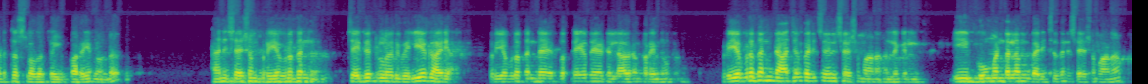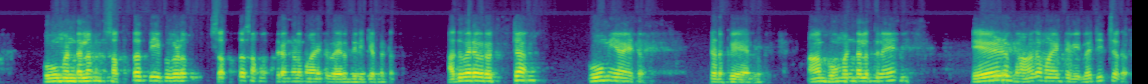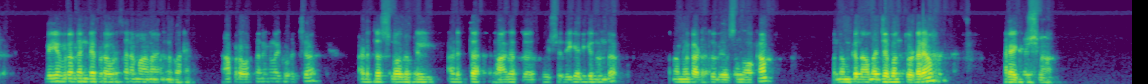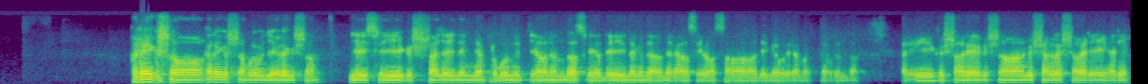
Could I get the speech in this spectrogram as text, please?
അടുത്ത ശ്ലോകത്തിൽ പറയുന്നുണ്ട്. അതിനുശേഷം പ്രിയവ്രതൻ ചെയ്തിട്ടുള്ള ഒരു വലിയ കാര്യം പ്രിയവ്രതന്റെ പ്രത്യേകതയായിട്ട് എല്ലാവരും പറയുന്നു പ്രിയവ്രതൻ രാജ്യം ഭരിച്ചതിന് ശേഷമാണ് അല്ലെങ്കിൽ ഈ ഭൂമണ്ഡലം ഭരിച്ചതിന് ശേഷമാണ് ഭൂമണ്ഡലം സപ്തദ്വീപുകളും സപ്തസമുദ്രങ്ങളുമായിട്ട് വേർതിരിക്കപ്പെട്ടത്. അതുവരെ ഒരൊറ്റ ഭൂമിയായിട്ട് കിടക്കുകയായിരുന്നു. ആ ഭൂമണ്ഡലത്തിനെ ഏഴ് ഭാഗമായിട്ട് വിഭജിച്ചത് പ്രിയവ്രതന്റെ പ്രവർത്തനമാണ് എന്ന് പറയാം. ആ പ്രവർത്തനങ്ങളെ കുറിച്ച് അടുത്ത ശ്ലോകത്തിൽ അടുത്ത ഭാഗത്ത് വിശദീകരിക്കുന്നുണ്ട്. നമുക്ക് അടുത്ത ദിവസം നോക്കാം. നമുക്ക് നാമജപം തുടരാം. ഹരേ കൃഷ്ണ. ഹരേ കൃഷ്ണ ഹരേ കൃഷ്ണ പ്രഭു ജയ ഹരേ കൃഷ്ണ. ജയ ശ്രീ കൃഷ്ണ ചൈതന്യ പ്രഭു നിത്യാനന്ദ ശ്രീ അദ്വൈത ഗദാധര ശിവസാദി ഗൗരഭക്തവൃന്ദ ഹരേ കൃഷ്ണ ഹരേ കൃഷ്ണ കൃഷ്ണ കൃഷ്ണ ഹരേ ഹരേ.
